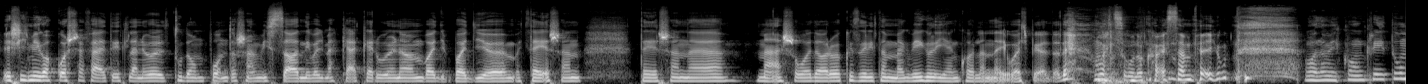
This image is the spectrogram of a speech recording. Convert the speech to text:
és így még akkor se feltétlenül tudom pontosan visszaadni, vagy meg kell kerülnöm, vagy, vagy, vagy teljesen, teljesen más oldalról közelítem meg. Végül ilyenkor lenne jó egy példa, de majd szólok, ha eszembe jut valami konkrétum.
